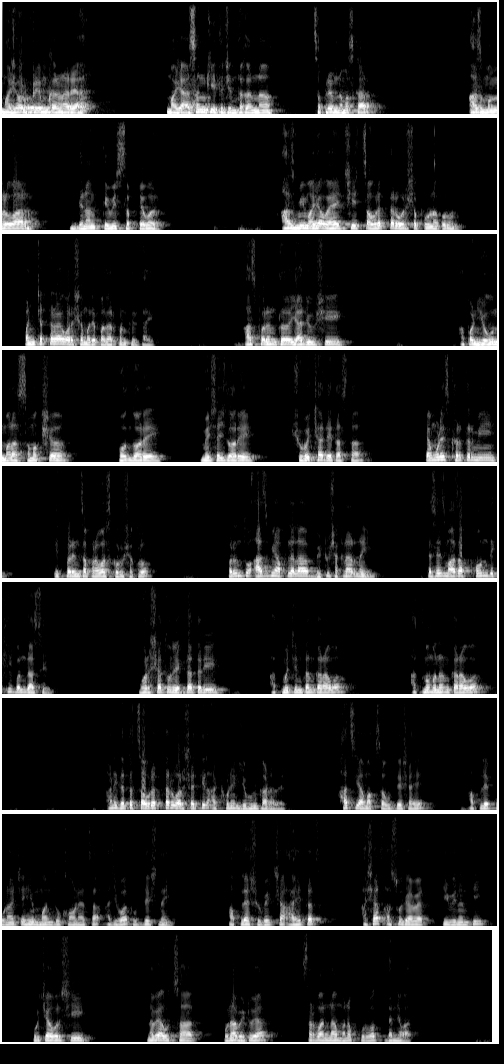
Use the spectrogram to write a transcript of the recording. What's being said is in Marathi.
माझ्यावर प्रेम करणाऱ्या माझ्या असंख्य चिंतकांना सप्रेम नमस्कार. आज मंगळवार दिनांक तेवीस सप्टेंबर. आज मी माझ्या वयाची चौऱ्याहत्तर वर्ष पूर्ण करून पंच्याहत्तराव्या वर्षामध्ये पदार्पण करीत आहे. आजपर्यंत या दिवशी आपण येऊन मला समक्ष फोनद्वारे मेसेजद्वारे शुभेच्छा देत असता त्यामुळेच खरं तर मी इथपर्यंतचा प्रवास करू शकलो. परंतु आज मी आपल्याला भेटू शकणार नाही तसेच माझा फोन देखील बंद असेल. वर्षातून एकदा तरी आत्मचिंतन करावं आत्ममनन करावं आणि गत चौऱ्याहत्तर वर्षातील आठवणी लिहून काढाव्यात. हाच यामागचा उद्देश आहे. आपले कुणाचेही मन दुखावण्याचा अजिबात उद्देश नाही. आपल्या शुभेच्छा आहेतच अशाच असू द्याव्यात ही विनंती. पुढच्या वर्षी नव्या उत्साहात पुन्हा भेटूया. सर्वांना मनपूर्वक धन्यवाद.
